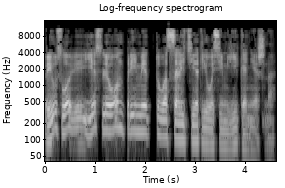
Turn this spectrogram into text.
при условии, если он примет вассалитет его семьи, конечно.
